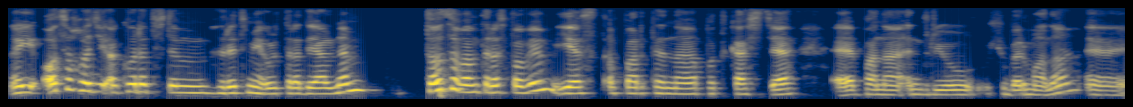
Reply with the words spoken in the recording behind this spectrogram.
No i o co chodzi akurat w tym rytmie ultradialnym? To, co Wam teraz powiem, jest oparte na podcaście e, pana Andrew Hubermana e,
